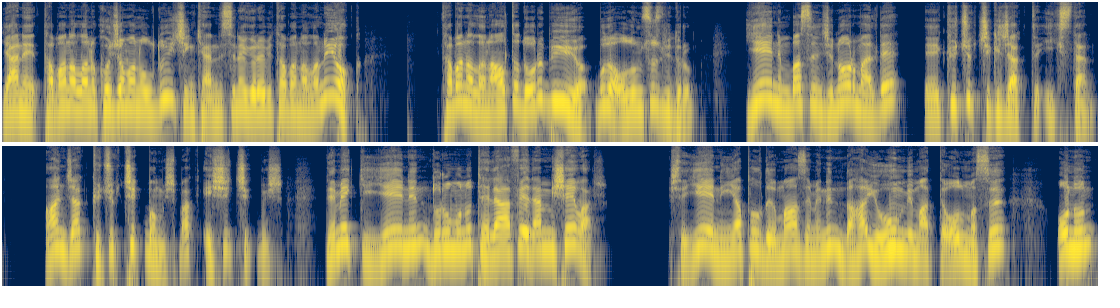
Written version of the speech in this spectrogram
Yani taban alanı kocaman olduğu için kendisine göre bir taban alanı yok. Taban alanı alta doğru büyüyor. Bu da olumsuz bir durum. Y'nin basıncı normalde e, küçük çıkacaktı X'ten. Ancak küçük çıkmamış. Bak eşit çıkmış. Demek ki Y'nin durumunu telafi eden bir şey var. İşte Y'nin yapıldığı malzemenin daha yoğun bir madde olması onun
